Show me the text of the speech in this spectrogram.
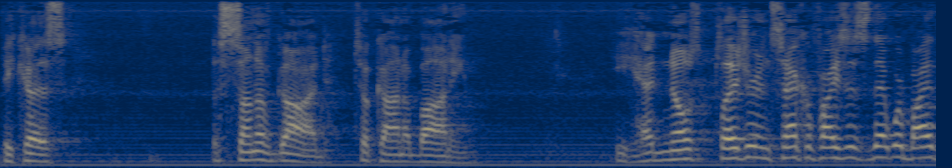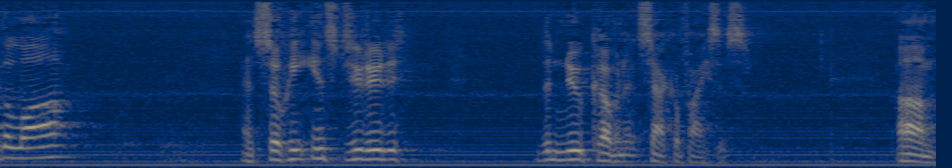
because the Son of God took on a body. He had no pleasure in sacrifices that were by the law. And so he instituted the new covenant sacrifices. Um,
